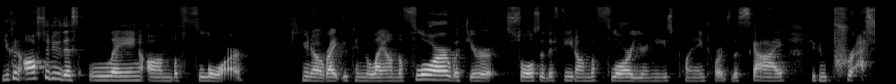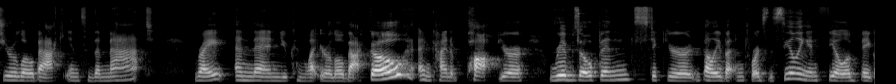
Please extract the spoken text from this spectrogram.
You can also do this laying on the floor. You know, right? You can lay on the floor with your soles of the feet on the floor, your knees pointing towards the sky. You can press your low back into the mat right? And then you can let your low back go and kind of pop your ribs open, stick your belly button towards the ceiling, and feel a big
